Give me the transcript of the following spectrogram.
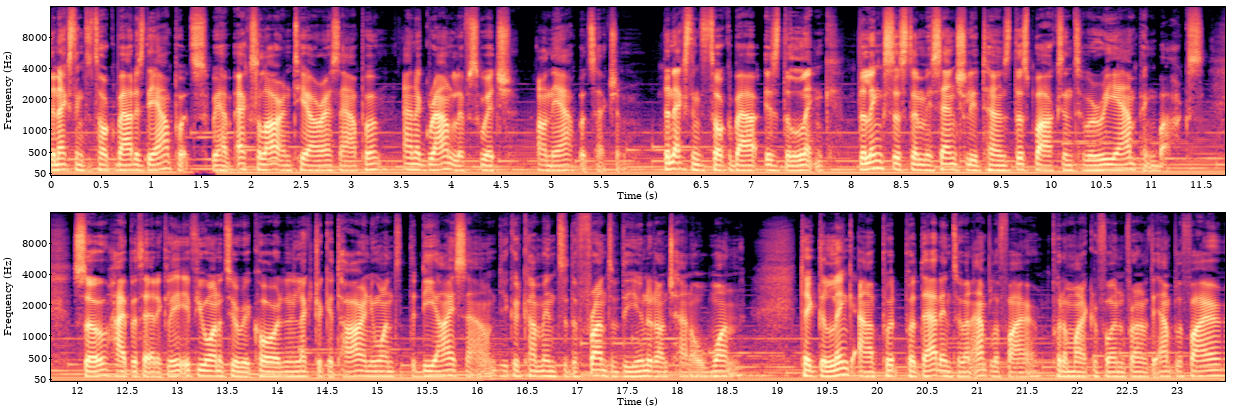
The next thing to talk about is the outputs. We have XLR and TRS output, and a ground lift switch on the output section. The next thing to talk about is the link. The link system essentially turns this box into a reamping box. So, hypothetically, if you wanted to record an electric guitar and you wanted the DI sound, you could come into the front of the unit on channel 1, take the link output, put that into an amplifier, put a microphone in front of the amplifier,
